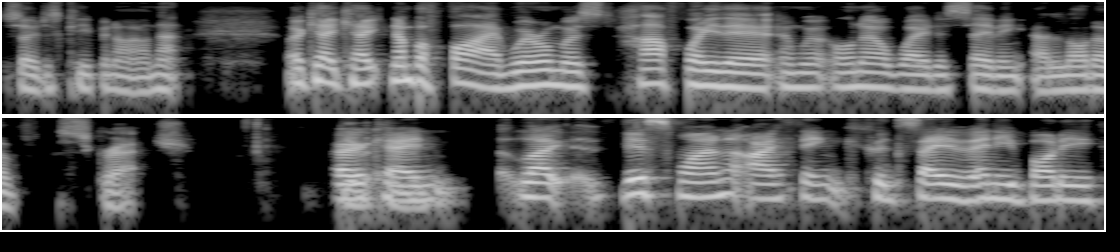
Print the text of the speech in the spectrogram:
So just keep an eye on that. Okay kate number five. We're almost halfway there and we're on our way to saving a lot of scratch. Okay like this one i think could save anybody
